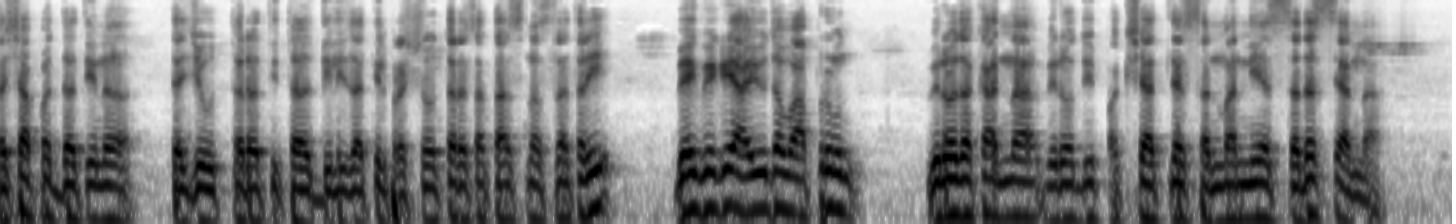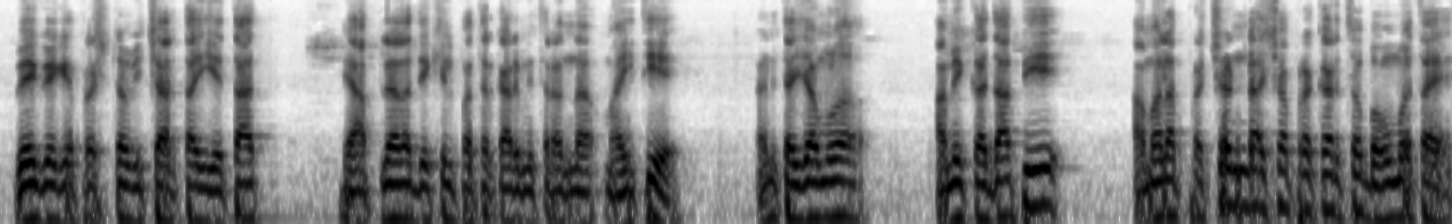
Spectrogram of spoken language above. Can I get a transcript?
तशा पद्धतीनं त्याची उत्तरं तिथं दिली जातील. प्रश्नोत्तराचा तास नसला तरी वेगवेगळी आयुधं वापरून विरोधकांना विरोधी पक्षातल्या सन्माननीय सदस्यांना वेगवेगळे प्रश्न विचारता येतात. हे आपल्याला देखील पत्रकार मित्रांना माहिती आहे. आणि त्याच्यामुळं आम्ही कदापि आम्हाला प्रचंड अशा प्रकारचं बहुमत आहे.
